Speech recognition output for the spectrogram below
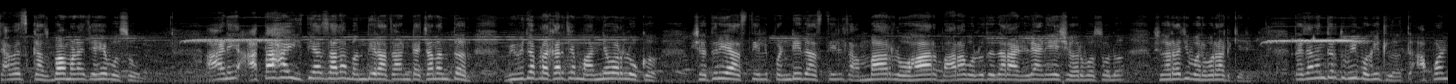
त्यावेळेस कसबा म्हणायचे हे बसवलं. आणि आता हा इतिहास झाला मंदिराचा आणि त्याच्यानंतर विविध प्रकारचे मान्यवर लोक क्षत्रिय असतील पंडित असतील सांबार लोहार बारा बलुतेदार आणले आणि हे शहर बसवलं शहराची भरभराट केली. त्याच्यानंतर तुम्ही बघितलं तर आपण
